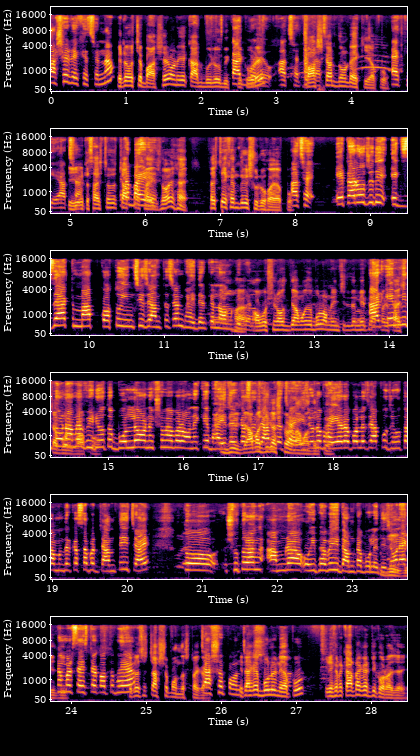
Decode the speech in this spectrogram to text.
বাঁশের রেখেছেন না? এটা হচ্ছে বাঁশের অনেকে কাঠ বইলেও বিক্রি করে। আচ্ছা, বাঁশ কাঠ দুটো একই আপু। একই আচ্ছা। এটা সাইজটা হচ্ছে চারটা সাইজ হয় হ্যাঁ। সাইজটা এখান থেকে শুরু হয় আপু। আচ্ছা এটারও যদি এক্সাক্ট মাপ কত ইঞ্চি জানতে চান ভাইদেরকে নক হ্যাঁ দিবেন। অবশ্যই নক দিয়ে আমাকে বললাম ইঞ্চি দিয়ে মেপে আর এমনি না আমরা ভিডিও তো বললে অনেক সময় আবার অনেকে ভাইদের কাছে জানতে চায়। এইজন্য। ভাইয়ারা বলে যে আপু যেহেতু আমাদের কাছে আবার জানতেই চায়। তো সুতরাং আমরা ওইভাবেই দামটা বলে দিই। যেমন এক। নাম্বার সাইজটা কত ভাইয়া? এটা হচ্ছে 450 টাকা। 450 এটা আগে বলে নি আপু এখানে কাটাকাটি করা যায়।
